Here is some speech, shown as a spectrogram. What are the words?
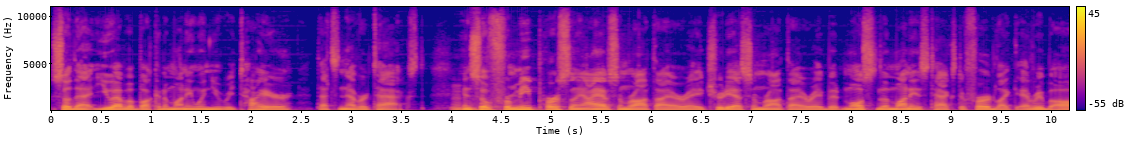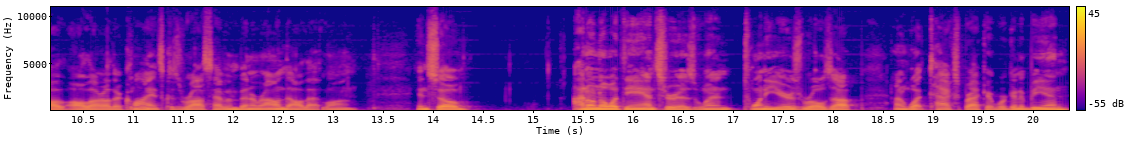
so that you have a bucket of money when you retire that's never taxed. And mm-hmm. so for me personally, I have some Roth IRA. Trudy has some Roth IRA, but most of the money is tax deferred, like every all, all our other clients, because Roths haven't been around all that long. And so I don't know what the answer is when 20 years rolls up on what tax bracket we're going to be in,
